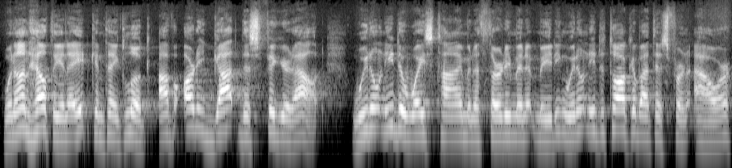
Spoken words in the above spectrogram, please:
When unhealthy, an eight can think, look, I've already got this figured out. We don't need to waste time in a 30 minute meeting. We don't need to talk about this for an hour.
